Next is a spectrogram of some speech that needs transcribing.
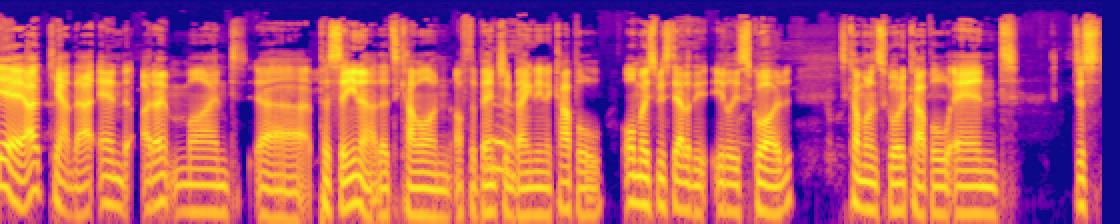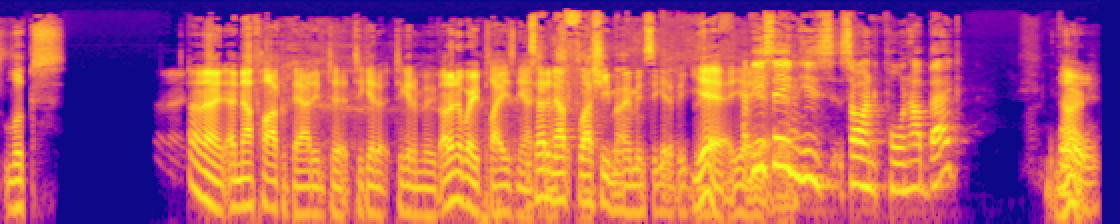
Yeah, I'd count that, and I don't mind uh, Pessina that's come on off the bench and banged in a couple. Almost missed out of the Italy squad. He's come on and scored a couple, and just looks. I don't know enough hype about him to, to get a to get a move. I don't know where he plays now. He's had enough domestically. flashy moments to get a big move. Yeah, yeah. Have yeah, you seen his signed Pornhub bag? No. Whoa,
